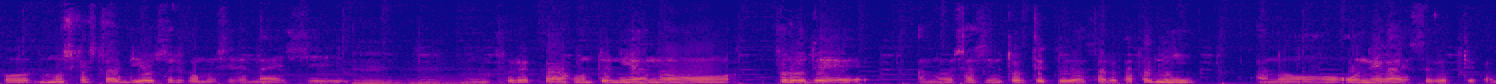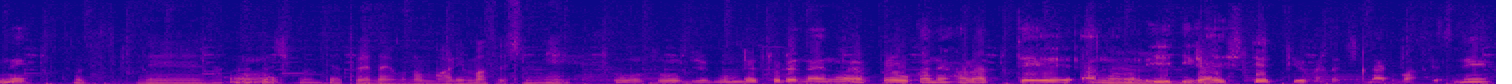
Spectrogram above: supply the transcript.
トをもしかしたら利用するかもしれないし、うん。うん。うんそれか本当にあのプロであの写真撮ってくださる方にあのお願いするっていうかね、そうですよね。なかなか自分では撮れないものもありますしね。そうそう、自分で撮れないのはやっぱりお金払ってあの、うんい依頼してっていう形になりますよね。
